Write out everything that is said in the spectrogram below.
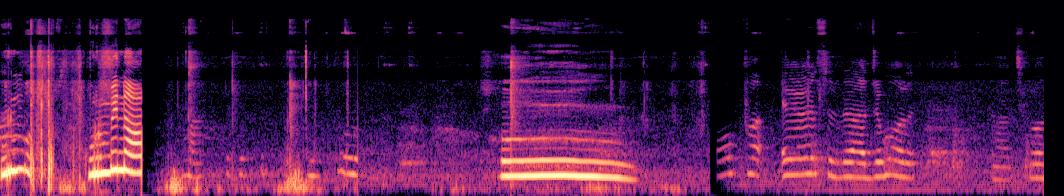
ഉറുമ്പ് ഉറുമ്പിന്റെ ആ ഓ. ഓപ്പ ഏസ് രാജമോൾ രാജമോൾ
